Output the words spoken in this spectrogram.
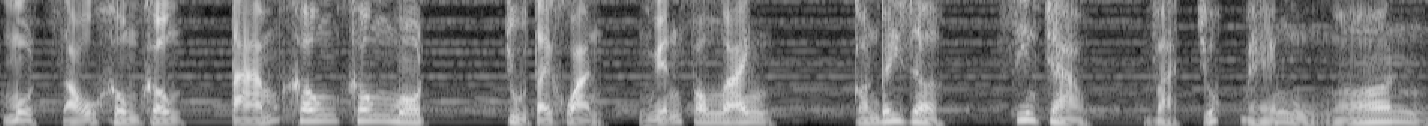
1600 8001 chủ tài khoản Nguyễn Phong Anh. Còn bây giờ, xin chào và chúc bé ngủ ngon.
